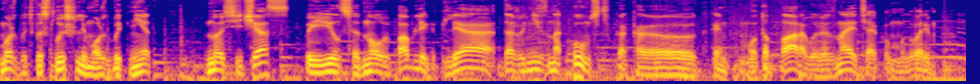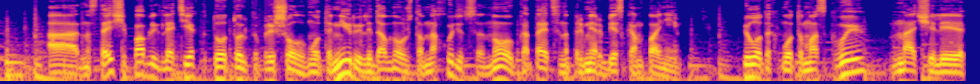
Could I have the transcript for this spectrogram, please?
Может быть, вы слышали, может быть, нет. Но сейчас появился новый паблик для даже не знакомств, как э, какая-нибудь мотопара, вы же знаете, о ком мы говорим. А настоящий паблик для тех, кто только пришел в мотомир или давно уже там находится, но катается, например, без компании. В пилотах Мото Москвы начали,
